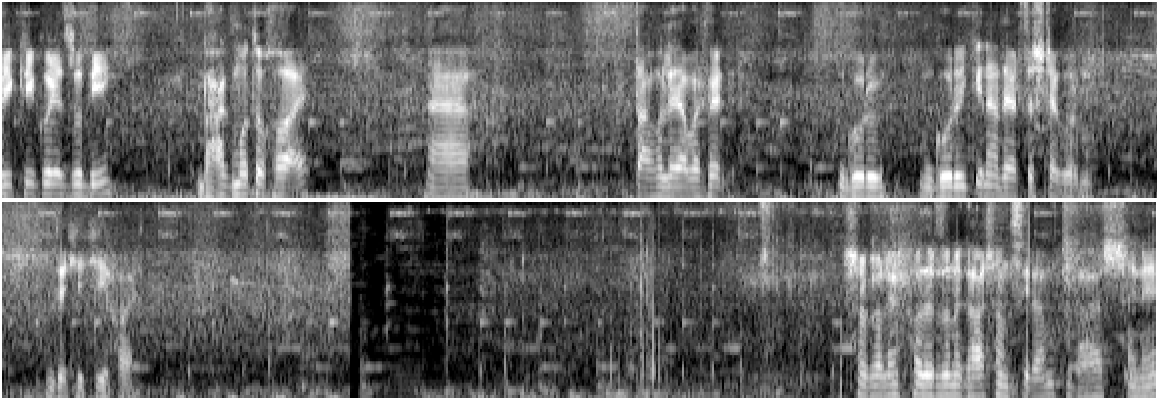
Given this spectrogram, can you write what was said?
বিক্রি করে যদি ভাগ মতো হয় তাহলে আবার ফের গরু গরু কিনা দেওয়ার চেষ্টা করব, দেখি কি হয়। সকালে ওদের জন্য ঘাস আনছিলাম। ঘাস এনে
